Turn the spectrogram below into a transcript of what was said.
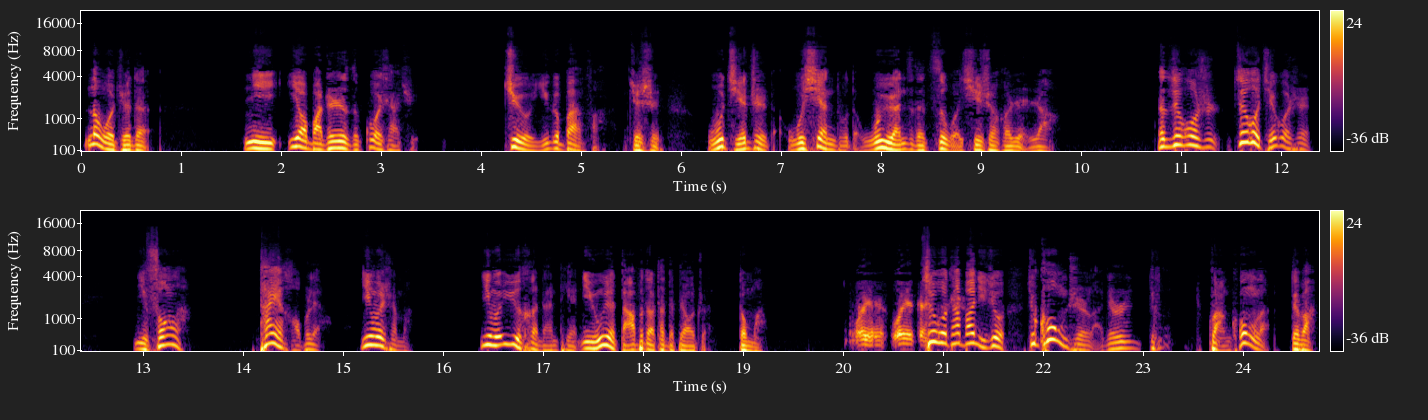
那我觉得你要把这日子过下去，就有一个办法，就是无节制的、无限度的、无原则的自我牺牲和忍让。那最后是最后结果是，你疯了，他也好不了，因为什么？因为欲壑难填，你永远达不到他的标准，懂吗？我也我也感最后他把你就就控制了，就是就管控了，对吧？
